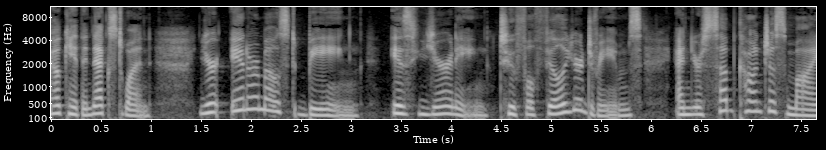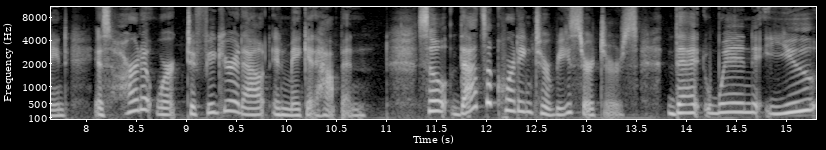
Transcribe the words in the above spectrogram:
Okay, the next one. Your innermost being is yearning to fulfill your dreams, and your subconscious mind is hard at work to figure it out and make it happen. So that's according to researchers that when you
